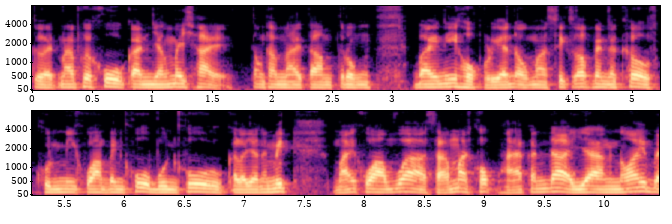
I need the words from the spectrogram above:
เกิดมาเพื่อคู่กันยังไม่ใช่ ต้องทำนายตามตรงใบนี้ 6 เหรียญออกมา Six of Pentacles คุณมีความเป็นคู่บุญคู่กัลยาณมิตร หมายความว่าสามารถคบหากันได้อย่างน้อยแบ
